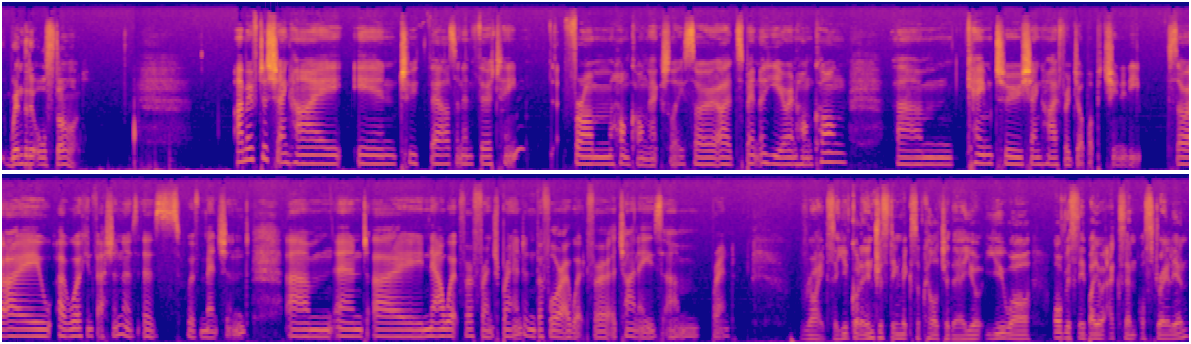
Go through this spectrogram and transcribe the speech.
when did it all start? I moved to Shanghai in 2013 from Hong Kong actually. So I'd spent a year in Hong Kong, um, came to Shanghai for a job opportunity so I, I work in fashion, as, as we've mentioned, um, and I now work for a French brand, and before I worked for a Chinese um, brand. Right. So you've got an interesting mix of culture there. You you are obviously by your accent Australian.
